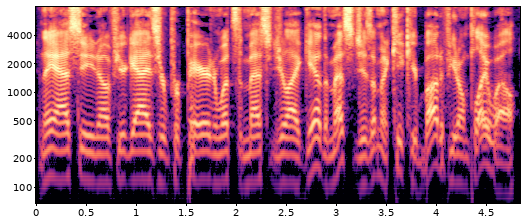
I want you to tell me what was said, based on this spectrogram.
and they asked you, you know, if your guys are prepared and what's the message. You're like, yeah, the message is I'm going to kick your butt if you don't play well.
